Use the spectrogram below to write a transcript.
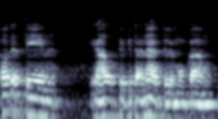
otettiin ja haluttiin pitää näyttely mukaan,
